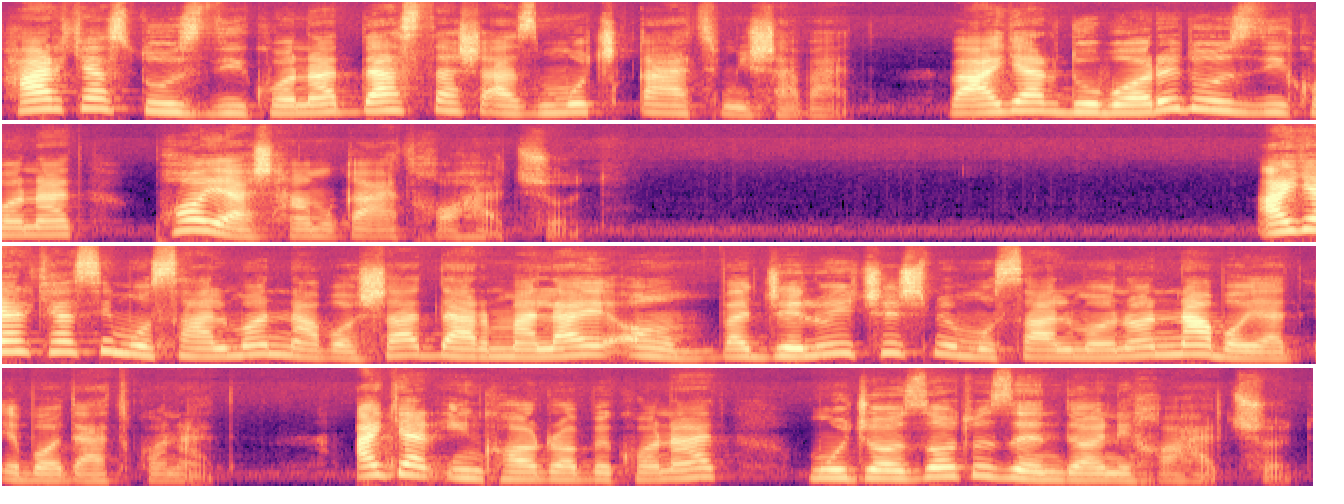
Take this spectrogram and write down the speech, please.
هر کس دزدی کند دستش از مچ قطع می شود و اگر دوباره دزدی کند پایش هم قطع خواهد شد. اگر کسی مسلمان نباشد در ملع عام و جلوی چشم مسلمانان نباید عبادت کند. اگر این کار را بکند مجازات و زندانی خواهد شد.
